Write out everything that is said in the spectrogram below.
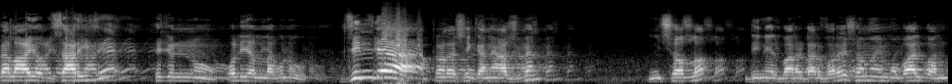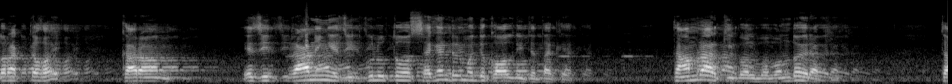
বেলায়ত জারি যে, সেজন্য অলি আল্লাহগুলো জিন্দা। আপনারা সেখানে আসবেন। ইনশাল্লাহ দিনের বারোটার পরে সময় মোবাইল বন্ধ রাখতে হয়, কারণ এজিট রানিং এজিটগুলো তো সেকেন্ডের মধ্যে কল দিতে থাকে। তা আমরা আর কি বলব, বন্ধই রাখি। তা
